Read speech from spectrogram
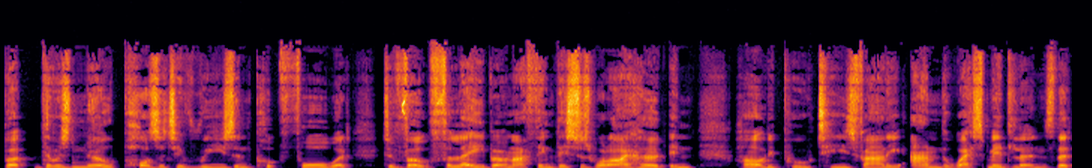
But there was no positive reason put forward to vote for Labour. And I think this is what I heard in Hartlepool, Tees Valley, and the West Midlands that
